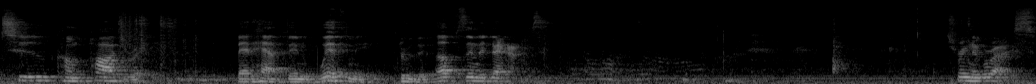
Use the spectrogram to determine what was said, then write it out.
two compadres that have been with me through the ups and the downs. Trina Grice.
